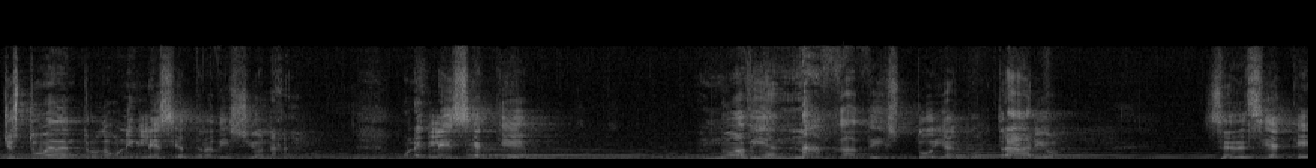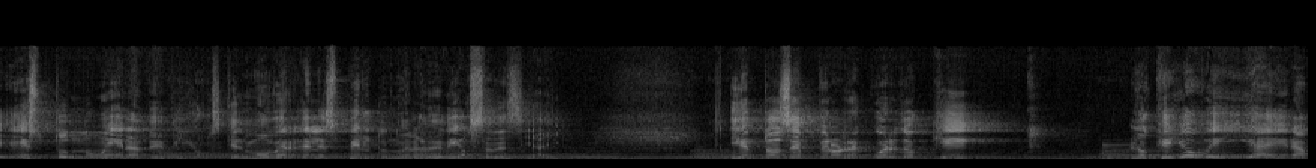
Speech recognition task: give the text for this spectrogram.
yo estuve dentro de una iglesia tradicional. Una iglesia que no había nada de esto y al contrario, se decía que esto no era de Dios, que el mover del Espíritu no era de Dios, se decía ahí. Y entonces, pero recuerdo que lo que yo veía era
